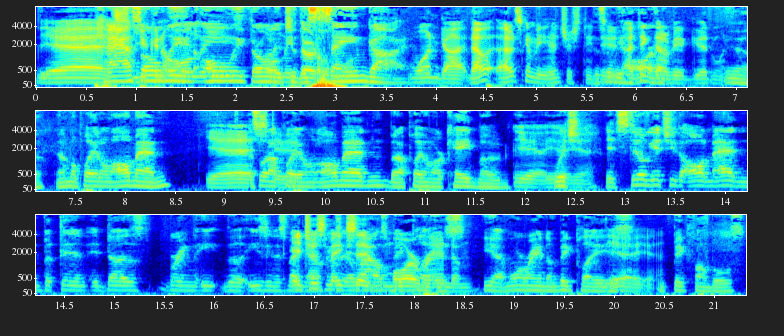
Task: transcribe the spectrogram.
Yeah, Pass you only, can and only throwing only it to throw the to same guy. One guy. That that's gonna be interesting, It's dude. be I think that'll be a good one. Yeah, and I'm gonna play it on all Madden. Yes, That's what dude. I play on all Madden, but I play on arcade mode. Yeah, yeah, which yeah. it still gets you the all Madden, but then it does bring the e- the easiness back. It just makes it big more random. Yeah, more random, big plays. Yeah, yeah. big fumbles.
